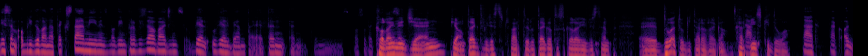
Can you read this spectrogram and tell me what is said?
jestem obligowana tekstami, więc mogę improwizować, więc uwielbiam te, ten, ten, ten sposób. Kolejny dzień, piątek, 24 lutego, to z kolei występ e, duetu gitarowego, Karpiński tak, Duo. Tak, tak. Oni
